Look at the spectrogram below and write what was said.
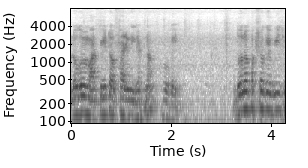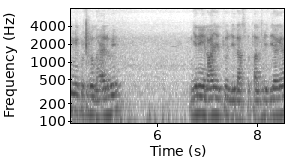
लोगों में मारपीट और फायरिंग की घटना हो गई। दोनों पक्षों के बीच में कुछ लोग घायल हुए, जिन्हें इलाज हेतु जिला अस्पताल भेज दिया गया।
